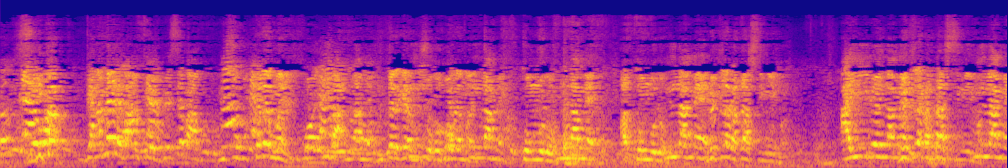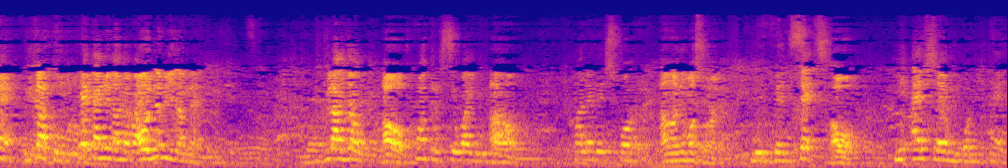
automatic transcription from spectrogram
I ka ganamɛ de b'an fɛ bese b'a bolo. Musoko kɛlɛ man ɲi. Bɔn i b'a lamɛn. N terikɛ musoko kɛlɛ man ɲi. N lamɛn. Tongolo. N lamɛn. A tongolo. N lamɛn. N bɛ tila ka taa sini ma. Ayi i bɛ n lamɛn. N bɛ tila ka taa sini ma. N lamɛn. N ka tongolo. E ka ne lamɛn. Awɔ ne b'i lamɛn. Tilajaw. Awɔ. Contre Sewa Yuba. Awɔ. malade sport an ka ɲɔgɔn sɔrɔ dɛ le 27 awɔ ni aisha ye mɔgɔ min ta ye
